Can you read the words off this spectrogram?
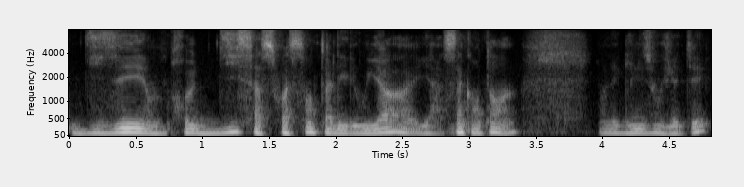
disait entre 10 à 60 Alléluia, il y a 50 ans, hein, dans l'église où j'étais.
